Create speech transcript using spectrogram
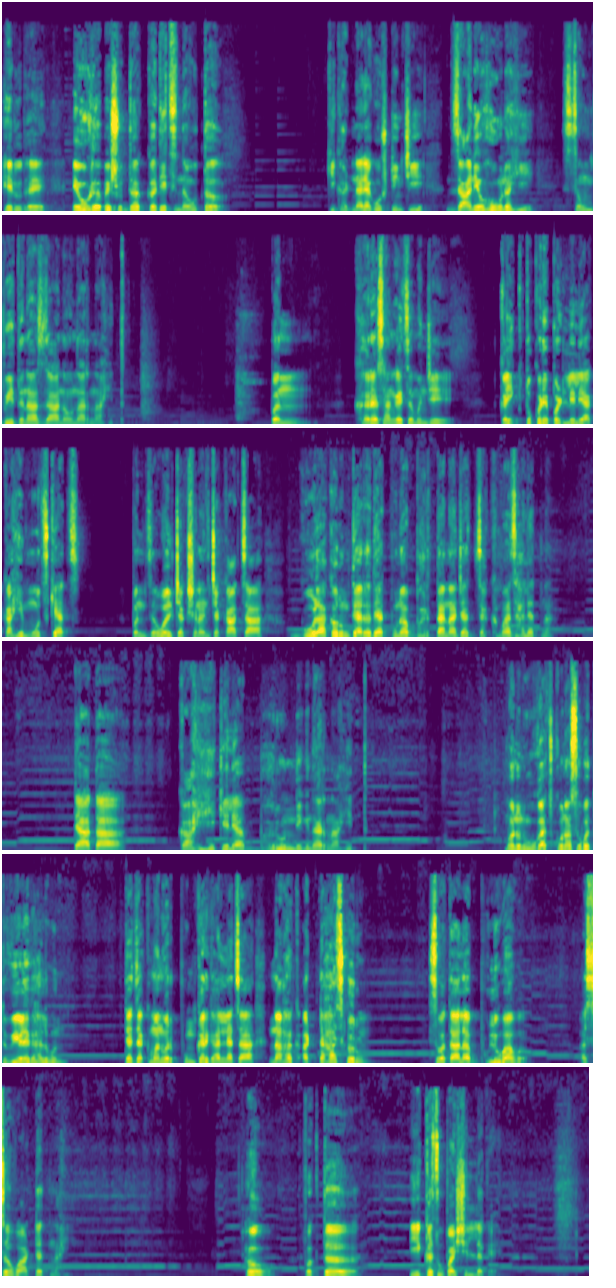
हे हृदय एवढं बेशुद्ध कधीच नव्हतं की घडणाऱ्या गोष्टींची जाणीव होऊनही संवेदना जाणवणार नाहीत. पण खरं सांगायचं म्हणजे कैक तुकडे पडलेल्या काही मोजक्याच पण जवळच्या क्षणांच्या काचा गोळा करून त्या हृदयात पुन्हा भरताना ज्या जखमा झाल्यात ना त्या आता काहीही केल्या भरून निघणार नाहीत. म्हणून उगाच कुणासोबत वेळ घालवून त्या जखमांवर फुंकर घालण्याचा नाहक अट्टहास करून स्वतःला भुलवावं असं वाटत नाही. हो फक्त एकच उपाय शिल्लक आहे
